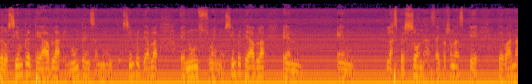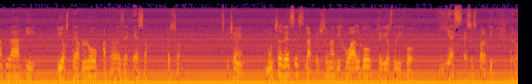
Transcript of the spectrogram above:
pero siempre te habla en un pensamiento, siempre te habla en un sueño, siempre te habla en, en las personas. Hay personas que te van a hablar y Dios te habló a través de esa persona. Escúcheme, muchas veces la persona dijo algo que Dios le dijo, yes, eso es para ti. Pero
